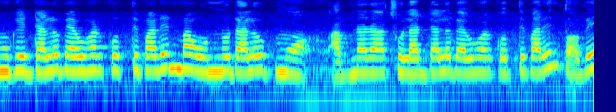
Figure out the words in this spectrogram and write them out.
মুগের ডালও ব্যবহার করতে পারেন বা অন্য ডালও আপনারা ছোলার ডালও ব্যবহার করতে পারেন, তবে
